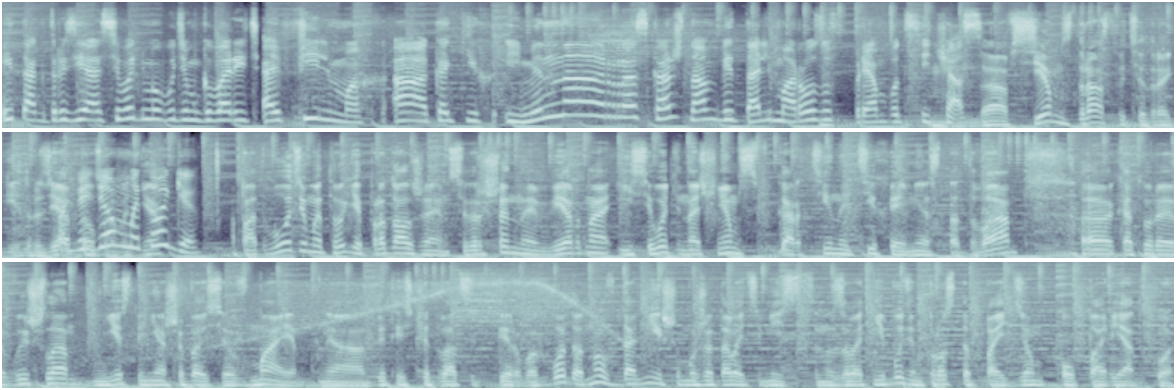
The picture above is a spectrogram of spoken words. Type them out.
Итак, друзья, сегодня мы будем говорить о фильмах. А каких именно, расскажет нам Виталий Морозов прямо вот сейчас. Да, всем здравствуйте, дорогие друзья. Подведем Доброго дня. итоги? Подводим итоги, продолжаем. Совершенно верно. И сегодня начнем с картины «Тихое место 2», э, которая вышла, если не ошибаюсь, в мае э, 2021 года. Но в дальнейшем уже давайте месяцы называть не будем, просто пойдем по порядку.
